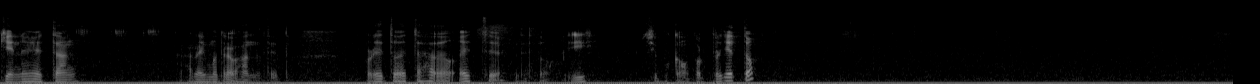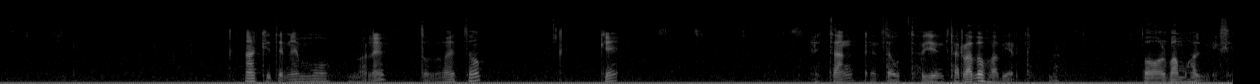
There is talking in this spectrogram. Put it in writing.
Quienes están ahora mismo trabajando en Ceuta proyecto destacado este y si buscamos por proyecto. Aquí tenemos vale todo esto que están en Ceuta bien cerrados o abiertos volvamos al inicio.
